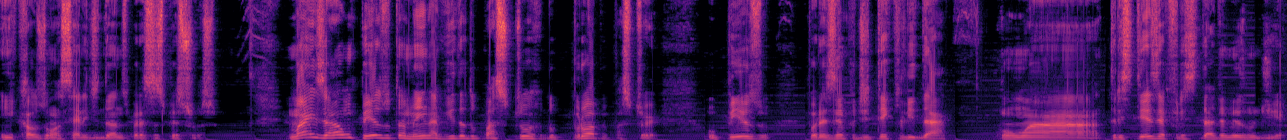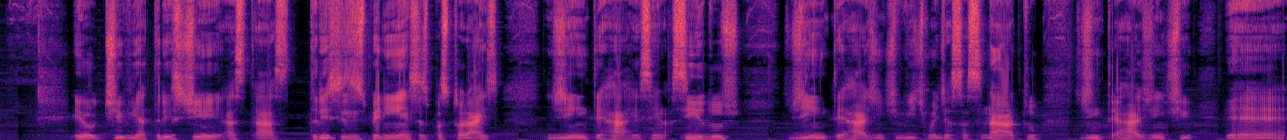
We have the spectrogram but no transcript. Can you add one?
e causou uma série de danos para essas pessoas. Mas há um peso também na vida do pastor, do próprio pastor. O peso, por exemplo, de ter que lidar com a tristeza e a felicidade ao mesmo dia. Eu tive a triste, as, as tristes experiências pastorais de enterrar recém-nascidos, de enterrar gente vítima de assassinato, de enterrar gente. É,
